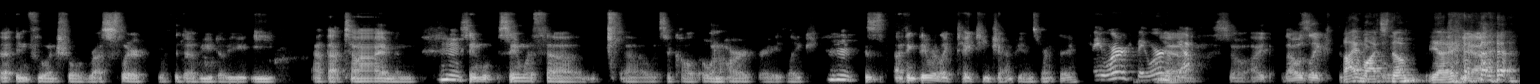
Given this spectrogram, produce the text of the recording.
a influential wrestler with the WWE at that time, and Mhm. same same with um, uh, what's it called Owen Hart, right? Like, Mhm. 'cause I think they were like tag team champions, weren't they? They were, they were, yeah. yep. So I that was like I watched pinnacle. them. Yeah.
